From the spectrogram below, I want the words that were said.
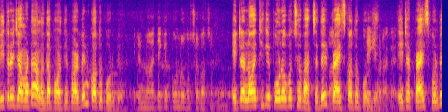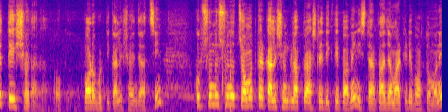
ভিতরে জামাটা আলাদা পরাতে পারবেন কত পড়বে? এটা নয় থেকে পনেরো বছর বাচ্চা পর্যন্ত এটা নয় থেকে পনেরো বছর বাচ্চাদের প্রাইস কত পড়বে? এটা প্রাইস পড়বে তেইশশো টাকা। ওকে পরবর্তী কালেকশনে যাচ্ছি। খুব সুন্দর সুন্দর চমৎকার কালেকশনগুলো আপনারা আসলে দেখতে পাবেন স্টার প্লাজা মার্কেটে বর্তমানে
